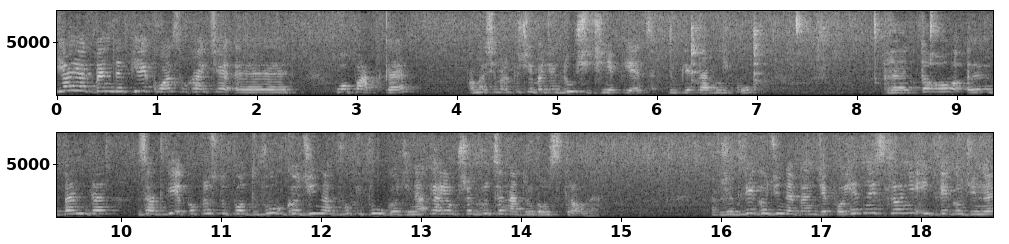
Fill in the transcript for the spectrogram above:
Ja jak będę piekła, słuchajcie, e, łopatkę, ona się praktycznie będzie dusić, nie piec w tym piekarniku, to e, będę za dwie, po prostu po dwóch godzinach, dwóch i pół godzinach, ja ją przewrócę na drugą stronę. Także dwie godziny będzie po jednej stronie i dwie godziny,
